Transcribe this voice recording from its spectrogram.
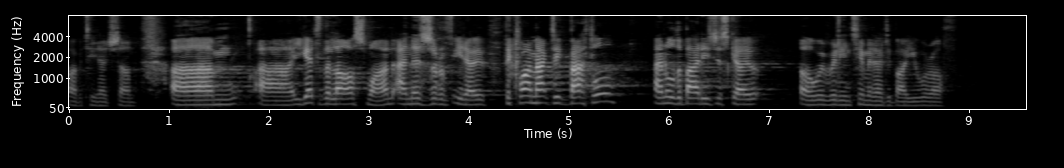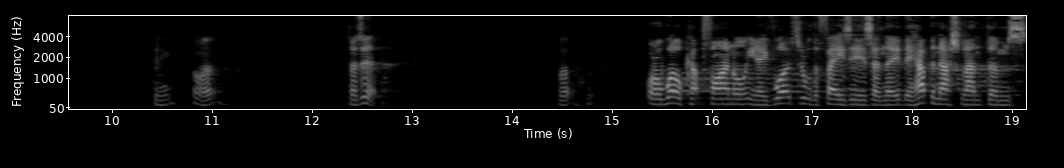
I have a teenage son. Um, uh, you get to the last one, and there's sort of, you know, the climactic battle, and all the baddies just go, oh, we're really intimidated by you, we're off. You think, all right. That's it. But, or a World Cup final. You know, you've worked through all the phases and they, they have the national anthems.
